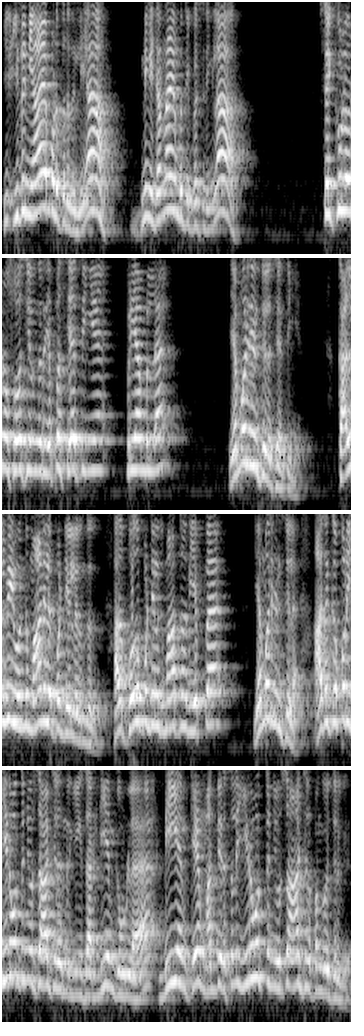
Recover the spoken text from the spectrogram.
இது நியாயப்படுத்துறது இல்லையா? நீங்க ஜனநாயகம் பத்தி பேசுறீங்களா? செக்குலரும் சோசியலுங்கிறது எப்ப சேர்த்தீங்க? பிரியாம்பில்ல எமர்ஜென்சியில் சேர்த்தீங்க. கல்வி வந்து மாநில பட்டியல் இருந்தது. அதை பொதுப்பட்டியலுக்கு மாற்றினது எப்ப? எமர்ஜென்சியில் அதுக்கப்புறம் இருபத்தஞ்சு வருஷம் ஆட்சியில் இருந்திருக்கீங்க சார் டிஎம்கே உள்ள. டிஎம்கே மத்திய அரசுல இருபத்தஞ்சு வருஷம் ஆட்சியில் பங்கு வச்சிருக்கு.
